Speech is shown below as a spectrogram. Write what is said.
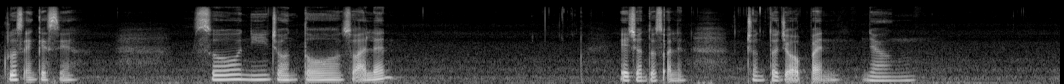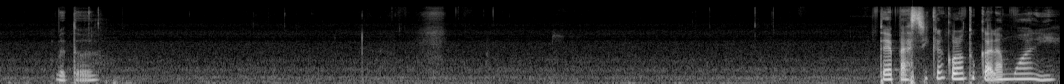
close and case ya. So ni contoh soalan. Eh contoh soalan. Contoh jawapan yang betul. Tapi pastikan korang tukarlah mua ni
